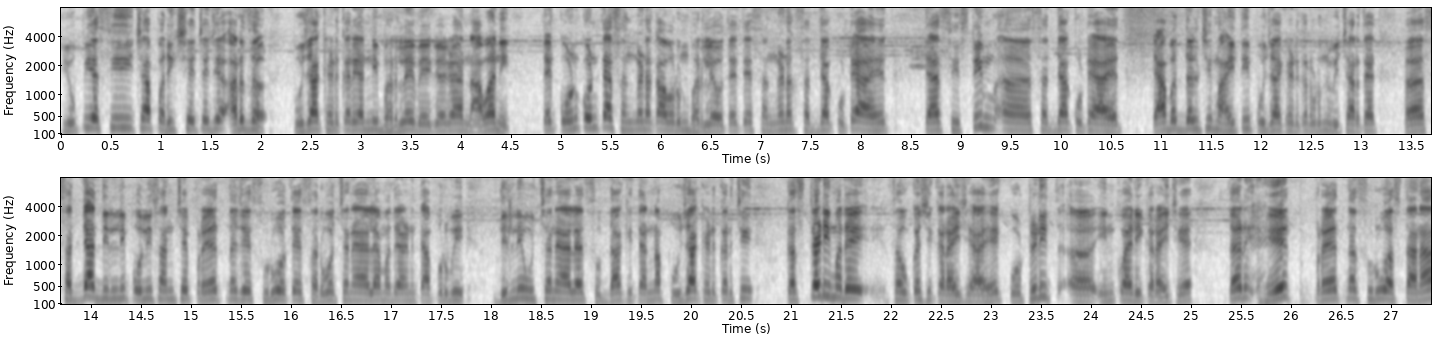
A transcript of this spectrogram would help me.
यू पी एस सीच्या परीक्षेचे जे अर्ज पूजा खेडकर यांनी भरले वेगवेगळ्या नावानी ते कोणकोणत्या संगणकावरून भरले होते? ते संगणक सध्या कुठे आहेत? त्या सिस्टीम सध्या कुठे आहेत त्याबद्दलची माहिती पूजा खेडकरकडून विचारत आहेत सध्या दिल्ली पोलिसांचे प्रयत्न जे सुरू होते सर्वोच्च न्यायालयामध्ये आणि त्यापूर्वी दिल्ली उच्च न्यायालयात सुद्धा की त्यांना पूजा खेडकरची कस्टडीमध्ये चौकशी करायची आहे कोठडीत इन्क्वायरी करायची आहे. तर हे प्रयत्न सुरू असताना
